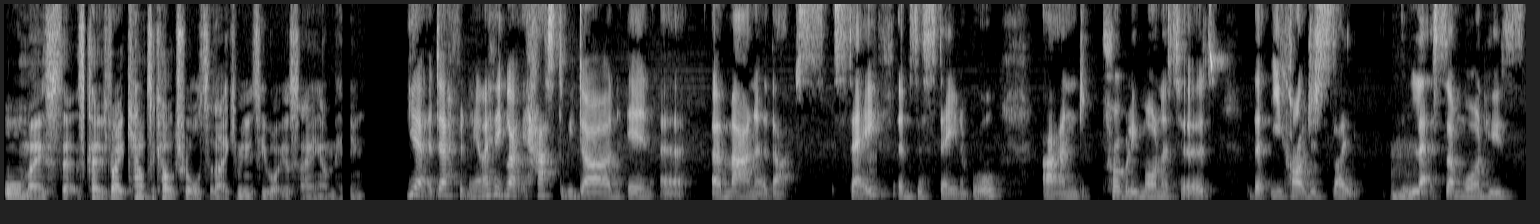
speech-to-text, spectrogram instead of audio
almost that's it's very countercultural to that community what you're saying i'm hearing yeah definitely and i think like it has to be done in a, a manner that's safe and sustainable and probably monitored that you can't just like mm. let someone who's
